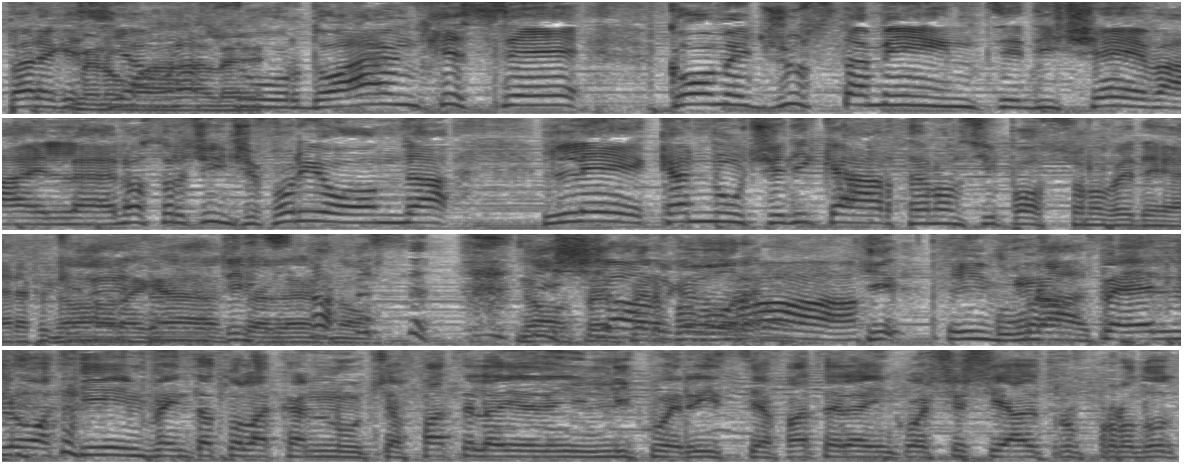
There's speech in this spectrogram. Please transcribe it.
pare che Meno sia male. un assurdo, anche se come giustamente diceva il nostro Cince fuori onda, le cannucce di carta non si possono vedere. Perché No, non è ragazzi, cioè, no, no per, per favore, No. chi- un appello a chi ha inventato la cannuccia, fatela in liquerizia, fatela in qualsiasi altro prodotto,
